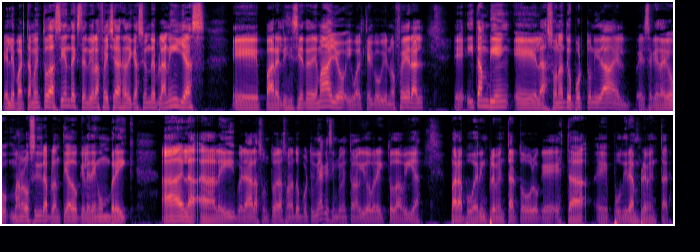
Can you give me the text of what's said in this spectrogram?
El Departamento de Hacienda extendió la fecha de erradicación de planillas eh, para el 17 de mayo, igual que el gobierno federal. y también las zonas de oportunidad, el, el secretario Manolo Sidra ha planteado que le den un break a la, ley, ¿verdad? Al asunto de la zona de oportunidad, que simplemente no ha habido break todavía para poder implementar todo lo que esta eh, pudiera implementar.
